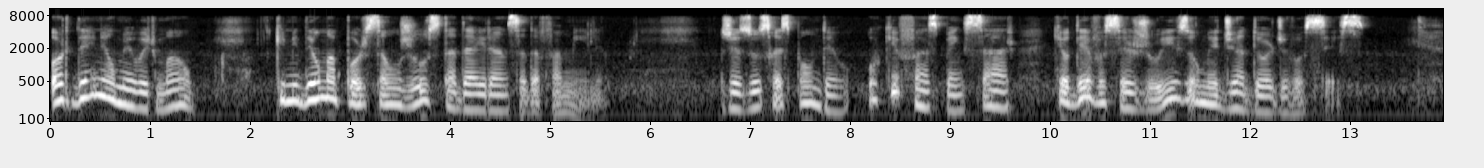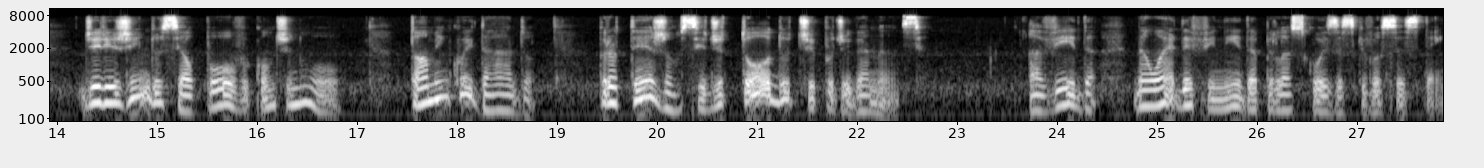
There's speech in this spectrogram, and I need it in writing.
ordene ao meu irmão que me dê uma porção justa da herança da família. Jesus respondeu: O que faz pensar que eu devo ser juiz ou mediador de vocês? Dirigindo-se ao povo, continuou: Tomem cuidado, protejam-se de todo tipo de ganância. A vida não é definida pelas coisas que vocês têm.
